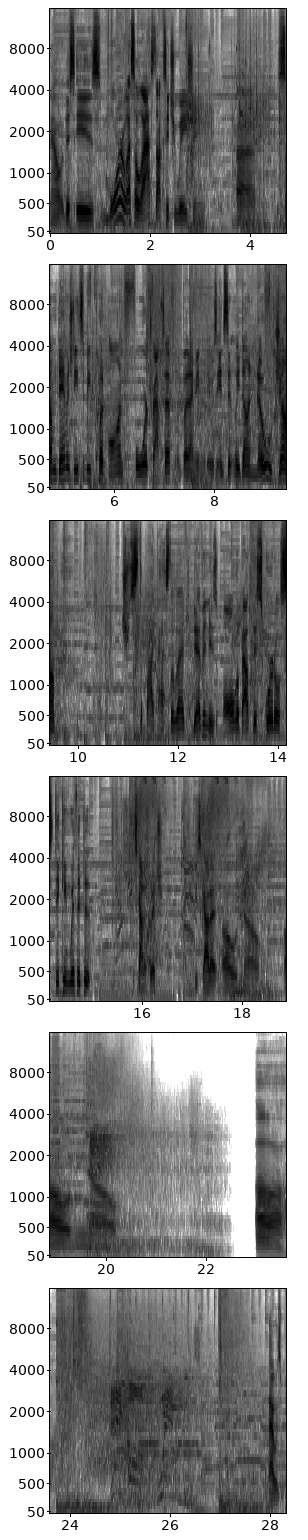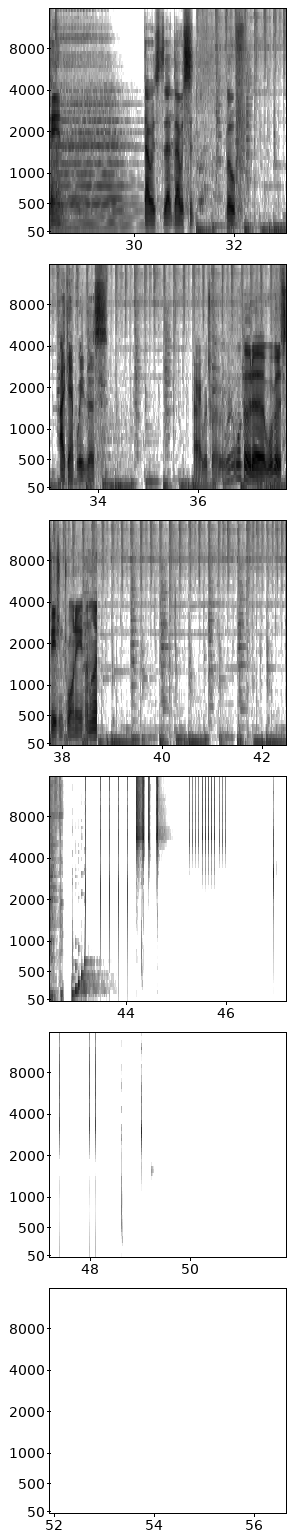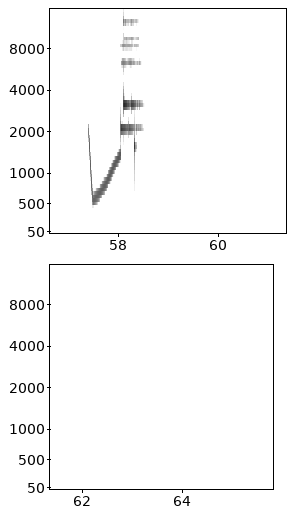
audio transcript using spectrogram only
Now, this is more or less a last stock situation. Uh, some damage needs to be put on for Trapsef, but I mean, it was instantly done. No jump. Just to bypass the ledge. Deven is all about this Squirtle, sticking with it to... He's got a switch. He's got to... Oh, no. Oh, no. Oh. That was pain. That was that that was oof. I can't believe this. All right, which one? We'll go to we'll go to station 20. Unless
